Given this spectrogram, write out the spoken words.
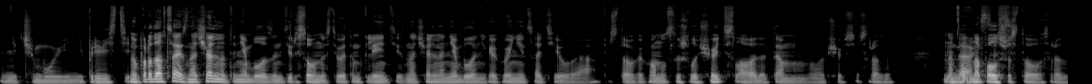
ни к чему и не привести. Но продавца изначально-то не было заинтересованности в этом клиенте, изначально не было никакой инициативы, а после того, как он услышал еще эти слова, так там вообще все сразу. На, Да, пол, на пол шестого сразу.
